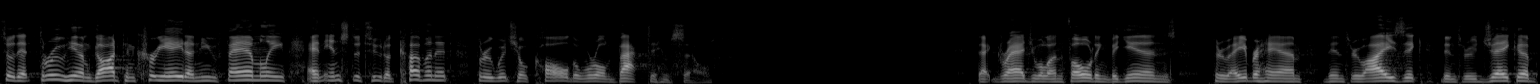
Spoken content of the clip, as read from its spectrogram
so that through him God can create a new family and institute a covenant through which he'll call the world back to himself. That gradual unfolding begins through Abraham, then through Isaac, then through Jacob,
